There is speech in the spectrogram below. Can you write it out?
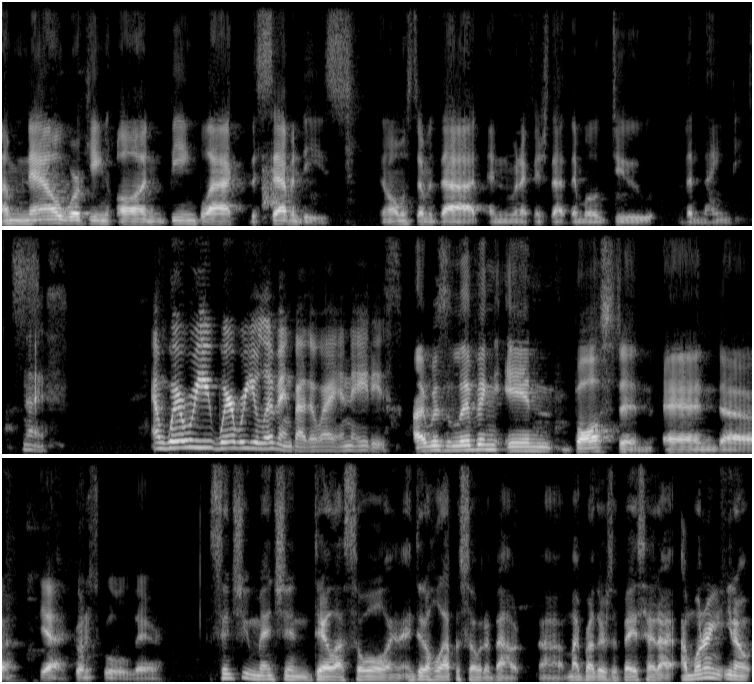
I'm now working on being black the 70s and almost done with that. And when I finish that, then we'll do the 90s. Nice. And where were you? Where were you living, by the way, in the eighties? I was living in Boston, and uh, yeah, going to school there. Since you mentioned De La Soul and, and did a whole episode about uh, my brother's a basehead, I, am wondering, you know,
